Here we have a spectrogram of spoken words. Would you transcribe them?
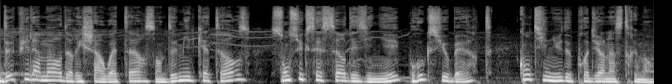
Depuis la mort de Richard Waters en 2014, son successeur désigné, Brooks Hubert, continue de produire l'instrument.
